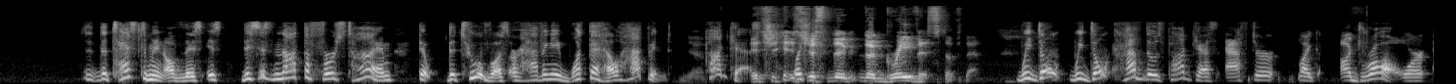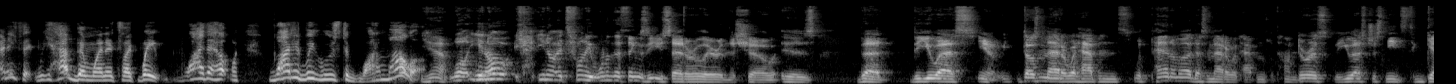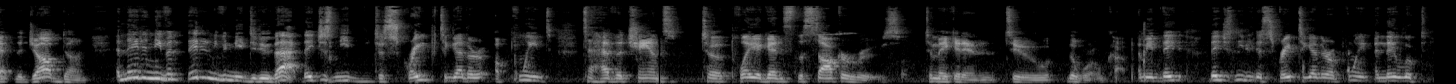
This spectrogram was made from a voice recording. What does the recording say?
the testament of this is this is not the first time that the two of us are having a what the hell happened yeah. podcast. It's, it's like, just the the gravest of them we don't we don't have those podcasts after like a draw or anything. We have them when it's like, wait, why the hell? Why did we lose to Guatemala? Yeah, well, you, you know, know, you know, it's funny. One of the things that you said earlier in the show is that the U.S. You know, doesn't matter what happens with Panama, doesn't matter what happens with Honduras. The U.S. just needs to get the job done, and they didn't even they didn't even need to do that. They just needed to scrape together a point to have the chance to play against the Socceroos to make it into the World Cup. I mean, they they just needed to scrape together a point, and they looked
